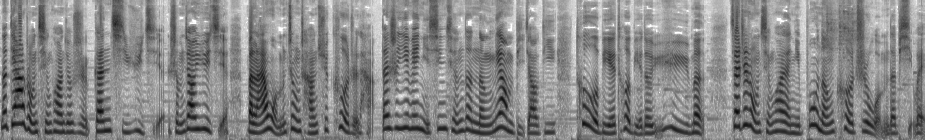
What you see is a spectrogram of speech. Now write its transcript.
那第二种情况就是肝气郁结。什么叫郁结？本来我们正常去克制它，但是因为你心情的能量比较低，特别特别的郁闷，在这种情况下，你不能克制我们的脾胃，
